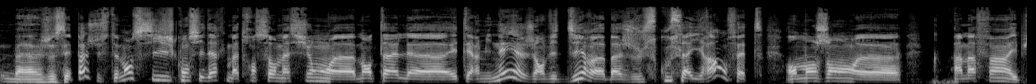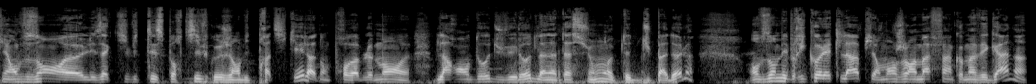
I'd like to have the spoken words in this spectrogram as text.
Bah je sais pas, justement, si je considère que ma transformation euh, mentale euh, est terminée, j'ai envie de dire, bah jusqu'où ça ira en fait, en mangeant à ma faim et puis en faisant les activités sportives que j'ai envie de pratiquer là, donc probablement de la rando, du vélo, de la natation, peut-être du paddle, en faisant mes bricolettes là, puis en mangeant à ma faim comme un vegan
